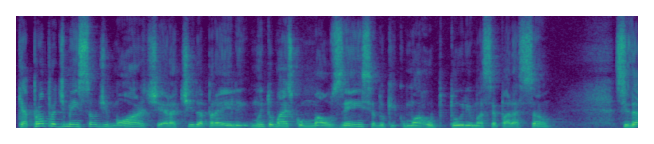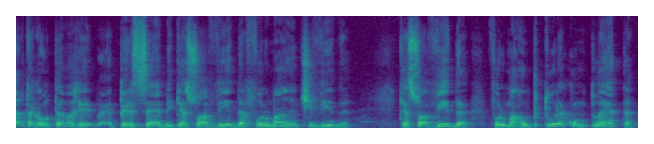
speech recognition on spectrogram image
que a própria dimensão de morte era tida para ele muito mais como uma ausência do que como uma ruptura e uma separação, Siddhartha Gautama percebe que a sua vida for uma antivida, que a sua vida for uma ruptura completa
